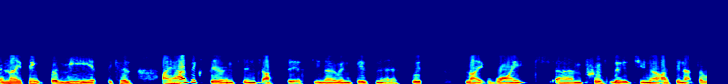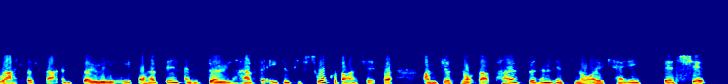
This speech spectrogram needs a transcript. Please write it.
and I think for me, it's because I have experienced injustice, you know, in business with like white um, privilege. You know, I've been at the wrath of that, and so many Mm. people have been and don't have the agency to talk about it. But I'm just not that person. It's not okay. There's shit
